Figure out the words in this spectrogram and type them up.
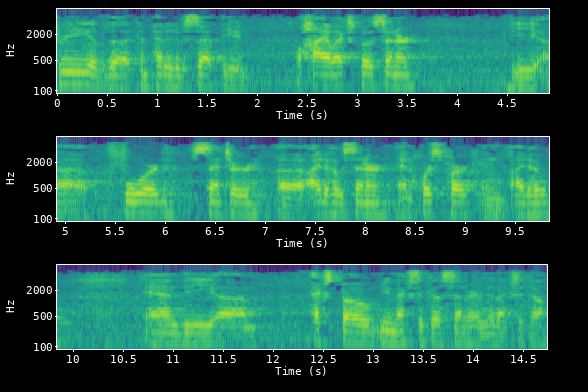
three of the competitive set, the Ohio Expo Center, the uh, Ford Center, uh, Idaho Center and Horse Park in Idaho, and the um, Expo New Mexico Center in New Mexico.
